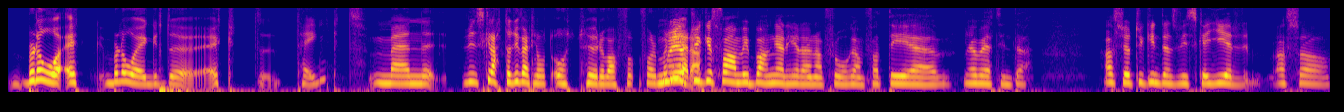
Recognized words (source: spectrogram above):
blåögt, blåögd ökt tänkt. Men vi skrattade ju verkligen åt, åt hur det var for- Men formulerat. jag tycker fan vi bangar hela den här frågan för att det är, jag vet inte. Alltså jag tycker inte ens vi ska ge, alltså.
